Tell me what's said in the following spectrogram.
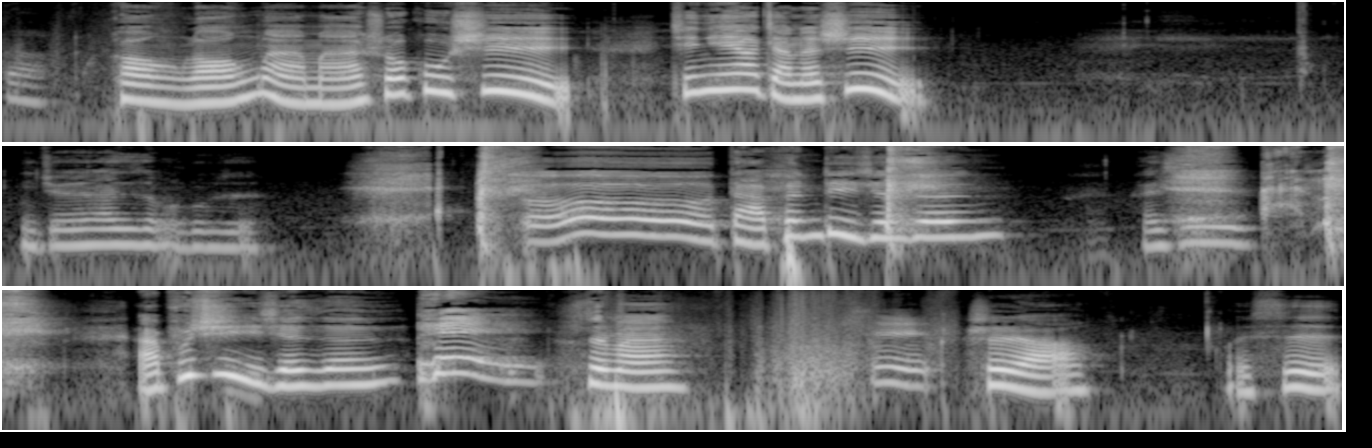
个恐龙妈妈说故事，今天要讲的是，你觉得它是什么故事？哦，打喷嚏先生，还是？啊不去先生？是吗？是。是啊，我是。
